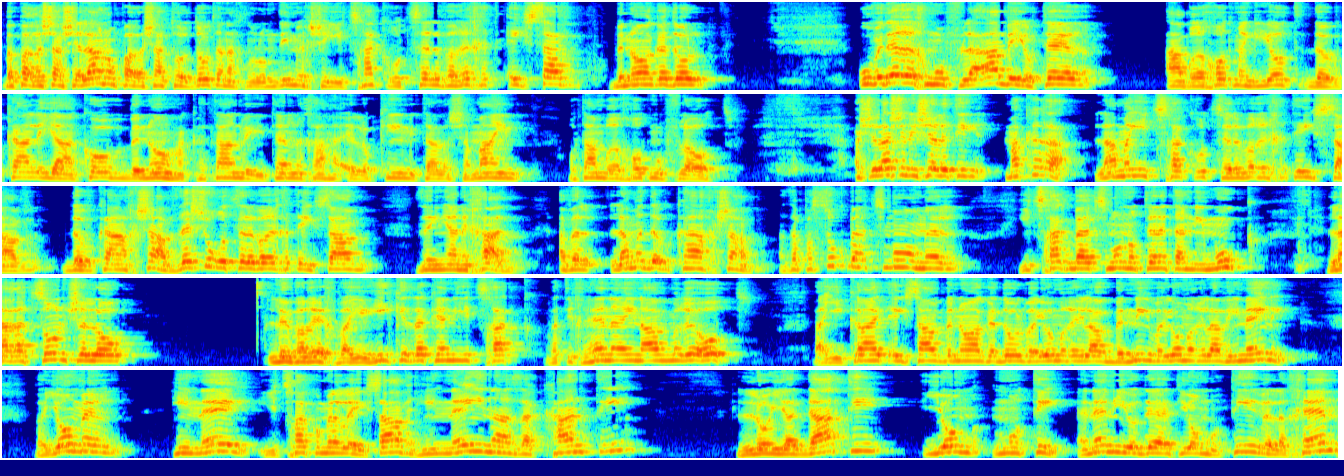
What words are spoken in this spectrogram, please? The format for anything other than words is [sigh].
בפרשה שלנו, פרשת תולדות, אנחנו לומדים איך שיצחק רוצה לברך את עשיו, בנו הגדול. ובדרך מופלאה ביותר, הברכות מגיעות דווקא ליעקב בנו הקטן, וייתן לך האלוקים מטל השמיים, אותן ברכות מופלאות. השאלה שנשאלת היא, מה קרה? למה יצחק רוצה לברך את עשיו דווקא עכשיו? זה שהוא רוצה לברך את עשיו זה עניין אחד, אבל למה דווקא עכשיו? אז הפסוק בעצמו אומר, יצחק בעצמו נותן את הנימוק לרצון שלו לברך. ויהי כזקן יצחק, ותכהנה עיניו מרעות. ויקרא את עשיו בנו הגדול, ויאמר אליו בני, ויאמר אליו הנני. ויאמר, הנה, יצחק אומר לעשיו, הנה נא זקנתי, לא ידעתי יום מותי. אינני יודע את יום מותי, ולכן,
